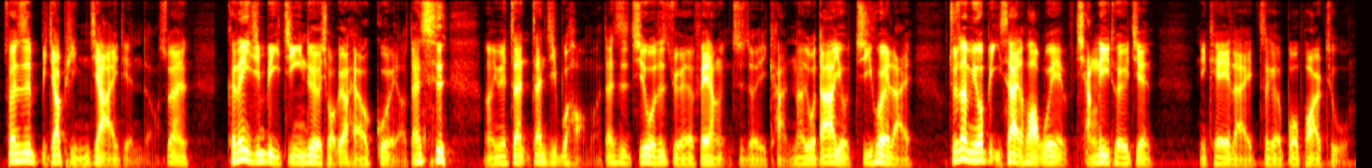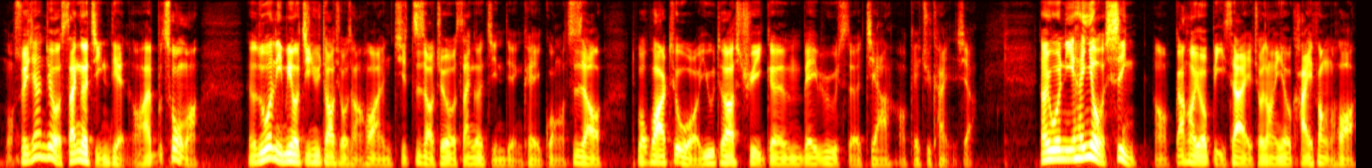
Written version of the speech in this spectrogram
算是比较平价一点的。虽然可能已经比精英队的球票还要贵了，但是啊、因为战战绩不好嘛，但是其实我是觉得非常值得一看。那如果大家有机会来，就算没有比赛的话，我也强力推荐你可以来这个 Ballpark t o。哦，所以这样就有三个景点哦，还不错嘛。那如果你没有进去到球场的话，你其实至少就有三个景点可以逛，至少。Ballpark Tour Utah Street 跟 Baby Ruth 的家，哦，可以去看一下。那如果你很有幸哦，刚好有比赛，球场也有开放的话，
